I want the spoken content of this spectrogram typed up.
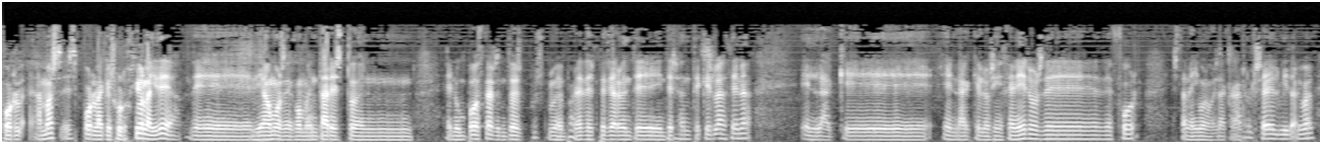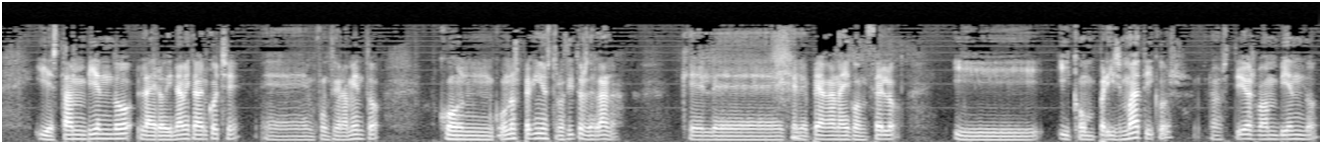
por, además es por la que surgió la idea de, digamos, de comentar esto en, en un podcast. Entonces, pues me parece especialmente interesante que es la escena en la que en la que los ingenieros de, de Ford están ahí, bueno, está Carroll Shelby y tal y cual, y están viendo la aerodinámica del coche eh, en funcionamiento con, con unos pequeños trocitos de lana que le, que le pegan ahí con celo y, y con prismáticos los tíos van viendo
